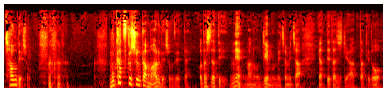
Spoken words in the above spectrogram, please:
ちゃうでしょ？ムカつく瞬間もあるでしょ絶対。私だってねあのゲームめちゃめちゃやってた時期あったけど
